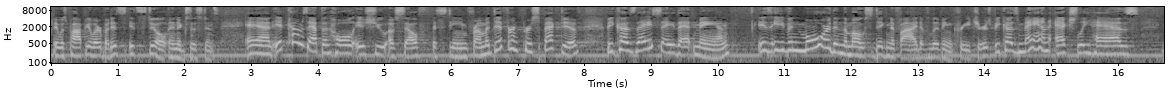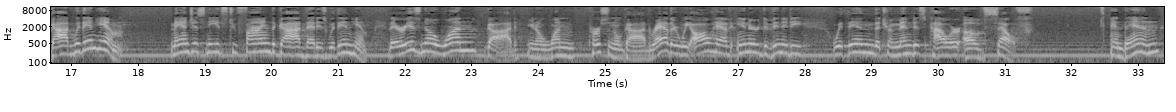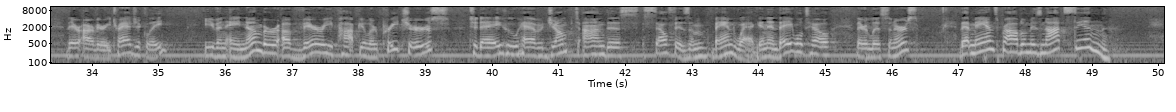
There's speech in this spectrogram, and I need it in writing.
It was popular, but it's it's still in existence. And it comes at the whole issue of self esteem from a different perspective because they say that man is even more than the most dignified of living creatures because man actually has God within him. Man just needs to find the God that is within him. There is no one God, you know, one personal God. Rather, we all have inner divinity within the tremendous power of self. And then there are very tragically even a number of very popular preachers today who have jumped on this selfism bandwagon, and they will tell their listeners that man's problem is not sin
